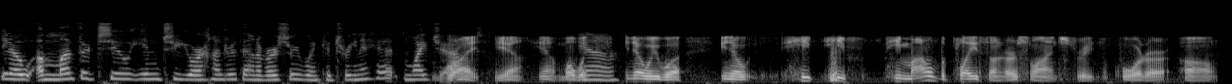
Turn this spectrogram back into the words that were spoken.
you know, a month or two into your hundredth anniversary when Katrina hit and wiped you right? out? Right. Yeah, yeah. Well, we, Yeah. you know, we were, you know, he he he modeled the place on Ursuline Street in the quarter. Um,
